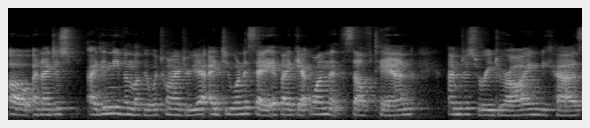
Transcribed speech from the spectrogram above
Oh, and I just, I didn't even look at which one I drew yet. I do want to say if I get one that's self-tanned, I'm just redrawing because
